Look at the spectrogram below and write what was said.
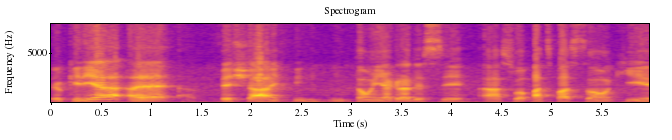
Eu queria é, fechar, enfim, então, e agradecer a sua participação aqui,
